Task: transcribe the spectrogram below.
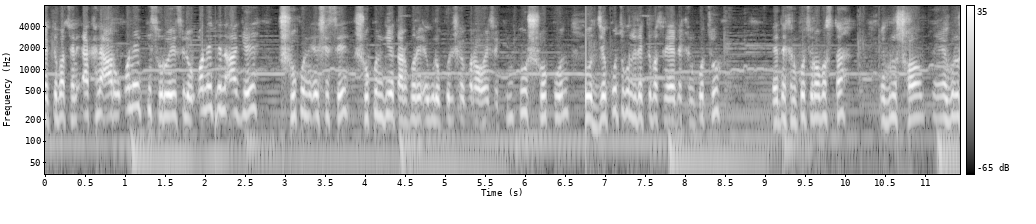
দেখতে পাচ্ছেন, এখানে আরও অনেক কিছু রয়েছিল। অনেকদিন আগে শকুন এসেছে, শকুন দিয়ে তারপরে এগুলো পরিষ্কার করা হয়েছে। কিন্তু শকুন, তো যে কচুগুলো দেখতে পাচ্ছেন, এ দেখেন কচু এই দেখেন কচুর অবস্থা। এগুলো সব, এগুলো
